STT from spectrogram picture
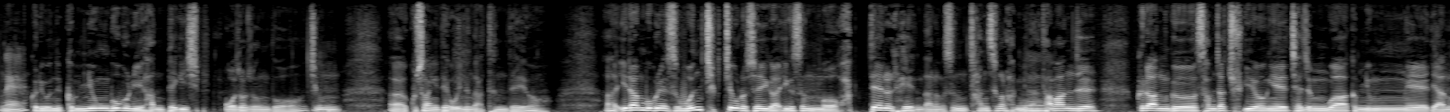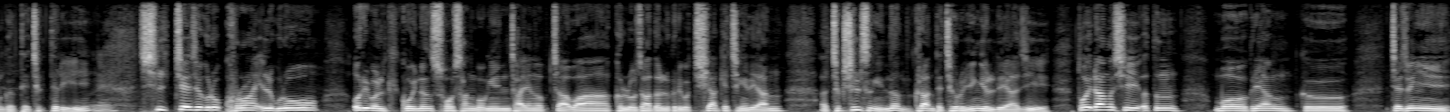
네. 그리고 이제 금융 부분이 한 125조 정도 지금 음. 어, 구상이 되고 있는 것 같은데요. 아, 이러한 부분에서 원칙적으로 저희가 이것은 뭐 확대를 해야 된다는 것은 찬성을 합니다. 음. 다만 이제 그러한 그 3자 추경의 재정과 금융에 대한 그 대책들이 네. 실제적으로 코로나19로 어려움을 겪고 있는 소상공인 자영업자와 근로자들 그리고 취약계층에 대한 적실성 있는 그러한 대책으로 연결돼야지 또 이러한 것이 어떤 뭐 그냥 그 재정이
